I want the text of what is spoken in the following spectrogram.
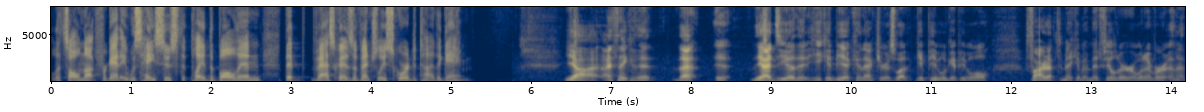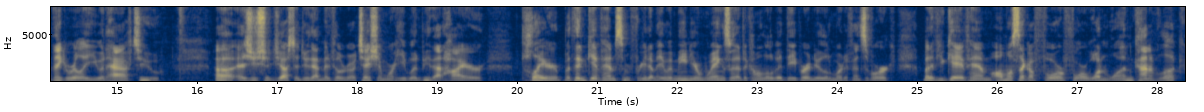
let's all not forget it was Jesus that played the ball in that Vazquez eventually scored to tie the game. Yeah, I think that that it, the idea that he could be a connector is what get people get people fired up to make him a midfielder or whatever. And I think really you would have to, uh, as you suggested, do that midfield rotation where he would be that higher player, but then give him some freedom. It would mean your wings would have to come a little bit deeper and do a little more defensive work. But if you gave him almost like a four-four-one-one kind of look,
